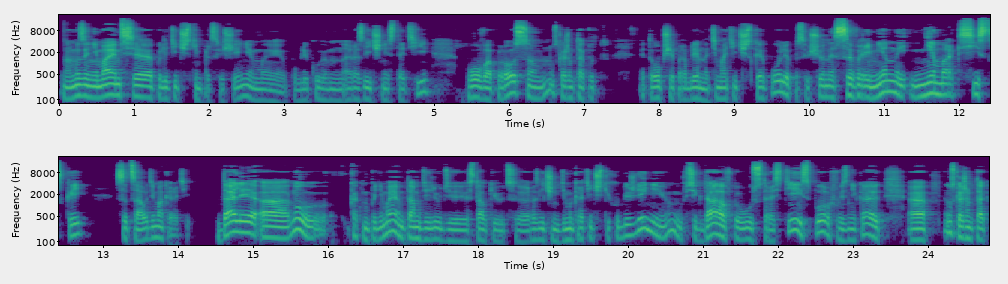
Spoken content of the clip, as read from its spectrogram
Мы занимаемся политическим просвещением, мы публикуем различные статьи по вопросам, ну, скажем так, вот это общее проблемно-тематическое поле, посвященное современной немарксистской социал-демократии. Далее, а, ну, как мы понимаем, там, где люди сталкиваются различных демократических убеждений, ну, всегда в пылу страстей, споров возникают, а, ну, скажем так,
